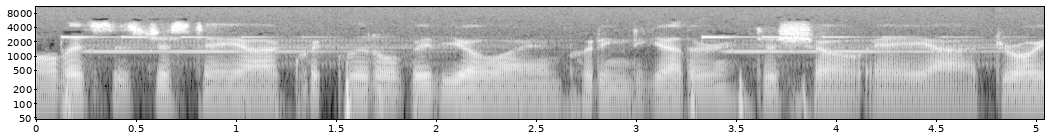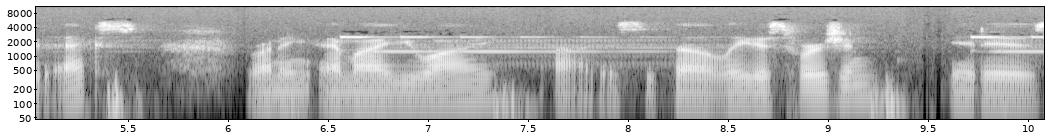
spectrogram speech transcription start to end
Well, this is just a uh, quick little video I am putting together to show a uh, Droid X running MIUI. Uh, this is the latest version. It is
